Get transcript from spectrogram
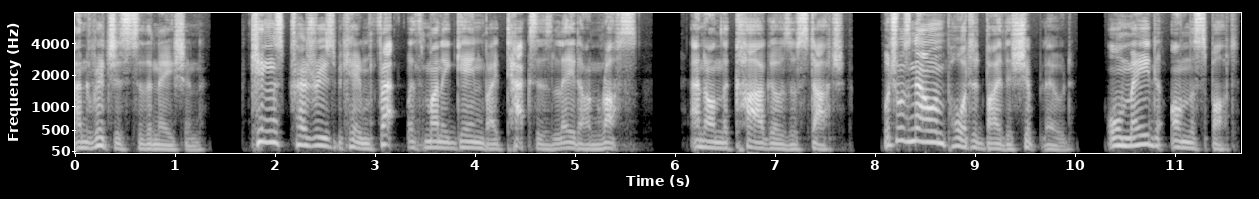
and riches to the nation, King's treasuries became fat with money gained by taxes laid on ruffs and on the cargoes of starch, which was now imported by the shipload or made on the spot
